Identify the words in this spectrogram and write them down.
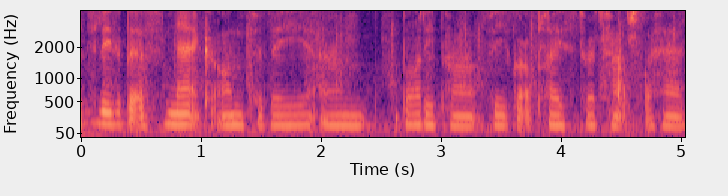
Remember to leave a bit of neck onto the um, body part so you've got a place to attach the head.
